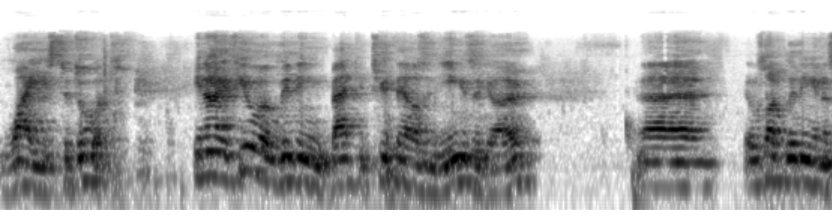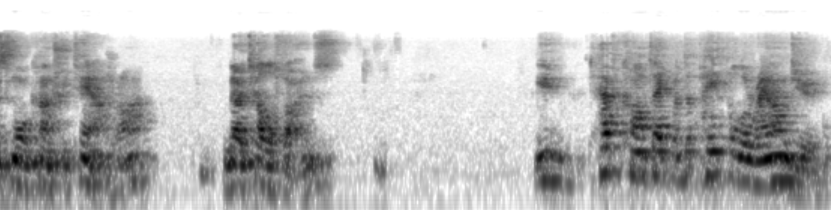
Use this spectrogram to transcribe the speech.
ways to do it. You know, if you were living back in 2,000 years ago, uh, it was like living in a small country town, right? No telephones. You have contact with the people around you.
